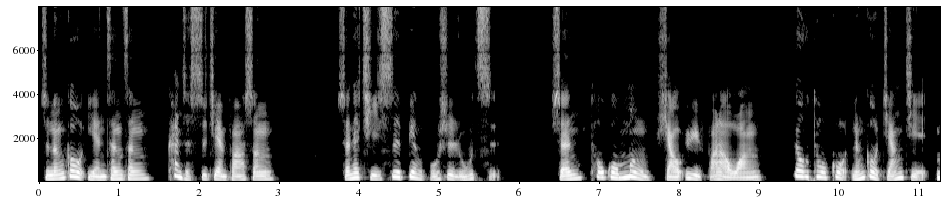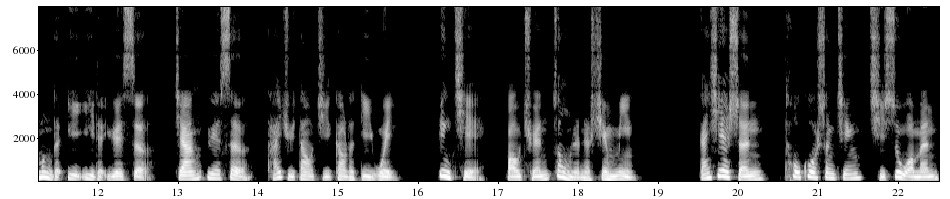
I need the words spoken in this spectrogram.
只能够眼睁睁看着事件发生。神的启示并不是如此。神透过梦小玉法老王，又透过能够讲解梦的意义的约瑟，将约瑟抬举到极高的地位，并且保全众人的性命。感谢神透过圣经启示我们：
